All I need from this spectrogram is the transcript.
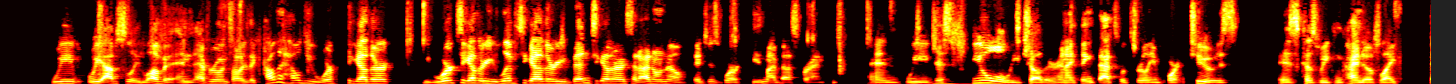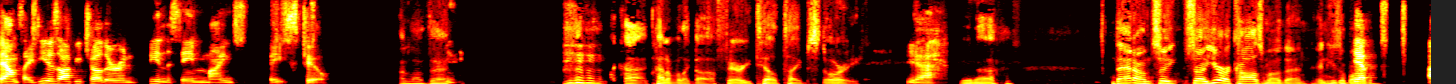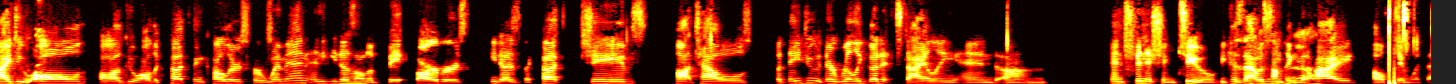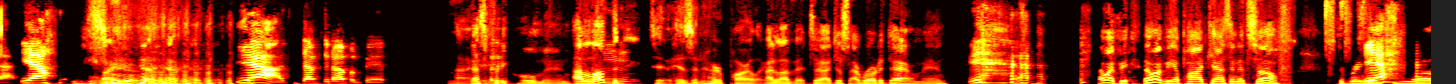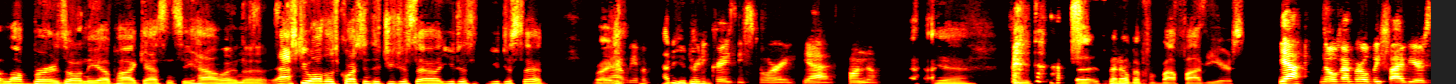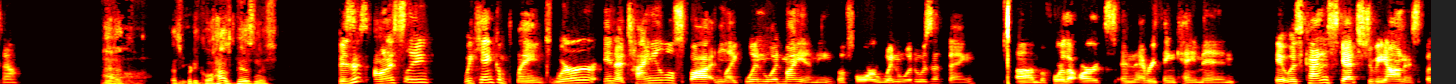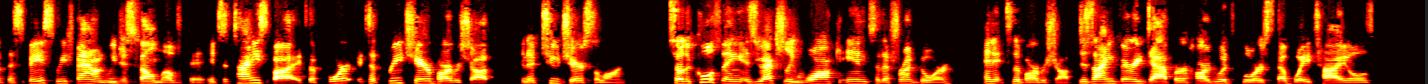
we we absolutely love it. And everyone's always like, "How the hell do you work together? You work together, you live together, you've been together." I said, "I don't know. It just works. He's my best friend, and we just fuel each other." And I think that's what's really important too is is because we can kind of like bounce ideas off each other and be in the same mind space too. I love that. kind kind of like a fairy tale type story, yeah. you know. That um. So so you're a Cosmo then, and he's a barber. Yep. I do all I'll do all the cuts and colors for women, and he does Uh-huh. all the ba- barbers. He does the cuts, shaves, hot towels. But they do they're really good at styling and um and finishing too, because that was Oh, something that. I helped him with. That yeah, yeah, stepped it up a bit. That's pretty cool, man. I love the Mhm. name too. His and her parlor. I love it too. I just I wrote it down, man. Yeah, That might be that might be a podcast in itself to bring Yeah. you two, uh, lovebirds on the uh, podcast and see how and uh, ask you all those questions that you just uh, you just you just said. right. yeah, we have a How do you do pretty it? crazy story. Yeah, it's fun though. Yeah. Uh, it's been open for about five years. Yeah, November will be five years now. Wow. That's pretty cool. How's business? business honestly we can't complain we're in a tiny little spot in like Wynwood miami before Wynwood was a thing um, before the arts and everything came in it was kind of sketch to be honest but the space we found we just fell in love with it. It's a tiny spot it's a four it's a three chair barbershop and a two chair salon. So the cool thing is you actually walk into the front door and it's the barbershop. Designed very dapper hardwood floors subway tiles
